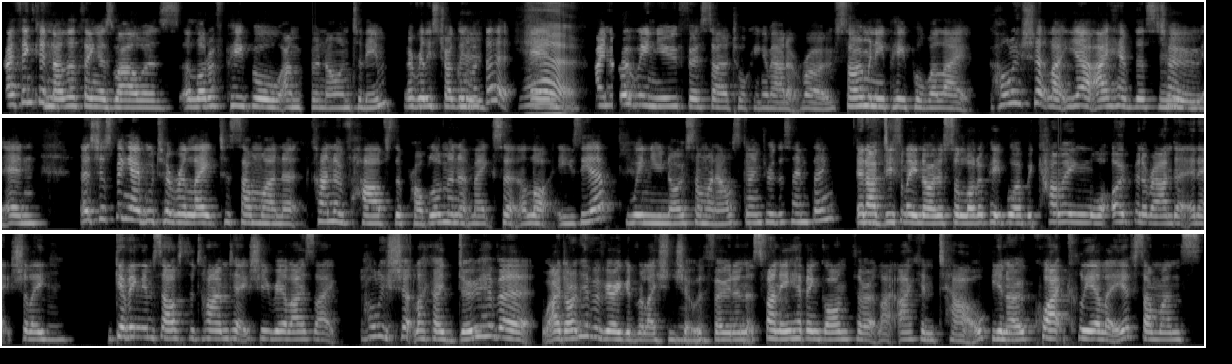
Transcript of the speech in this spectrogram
I think another thing as well is a lot of people, unbeknown to them, are really struggling mm. with it. Yeah. And I know when you first started talking about it, Ro, so many people were like, holy shit, like, yeah, I have this too. Mm. And it's just being able to relate to someone, it kind of halves the problem and it makes it a lot easier when you know someone else going through the same thing. And I've definitely noticed a lot of people are becoming more open around it and actually mm. giving themselves the time to actually realize, like, holy shit like i do have a i don't have a very good relationship mm. with food and it's funny having gone through it like i can tell you know quite clearly if someone's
